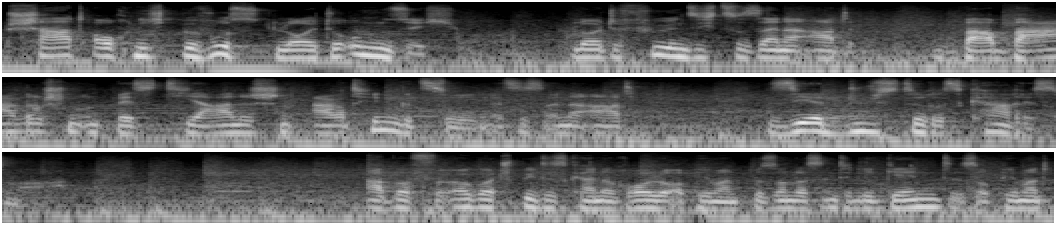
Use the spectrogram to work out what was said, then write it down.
schart auch nicht bewusst Leute um sich. Leute fühlen sich zu seiner Art barbarischen und bestialischen Art hingezogen. Es ist eine Art sehr düsteres Charisma. Aber für Urgot spielt es keine Rolle, ob jemand besonders intelligent ist, ob jemand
